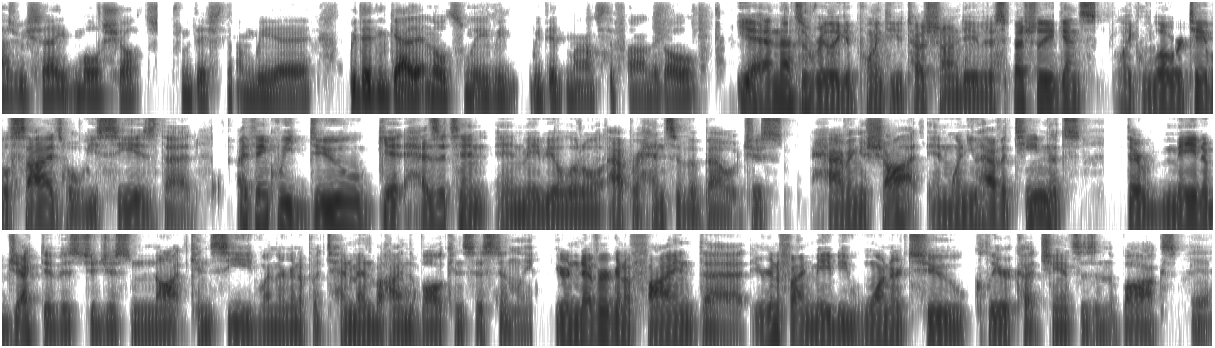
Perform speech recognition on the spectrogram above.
as we say, more shots from distance, and we uh, we didn't get it, and ultimately we we did manage to find the goal. Yeah, and that's a really good point that you touched on, David. Especially against like lower table sides, what we see is that I think we do get hesitant and maybe a little apprehensive about just having a shot. And when you have a team that's their main objective is to just not concede when they're going to put 10 men behind the ball consistently. You're never going to find that. You're going to find maybe one or two clear cut chances in the box. Yeah.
